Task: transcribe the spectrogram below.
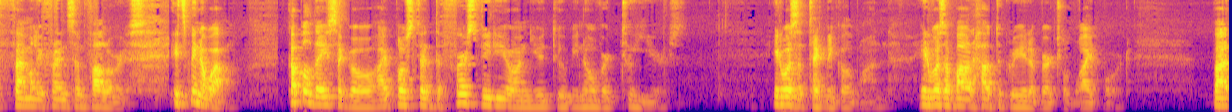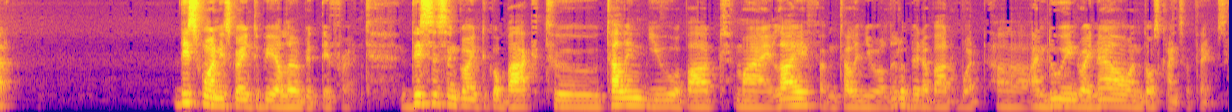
family, friends, and followers. It's been a while. A couple days ago, I posted the first video on YouTube in over two years. It was a technical one. It was about how to create a virtual whiteboard. But this one is going to be a little bit different. This isn't going to go back to telling you about my life. I'm telling you a little bit about what uh, I'm doing right now and those kinds of things.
